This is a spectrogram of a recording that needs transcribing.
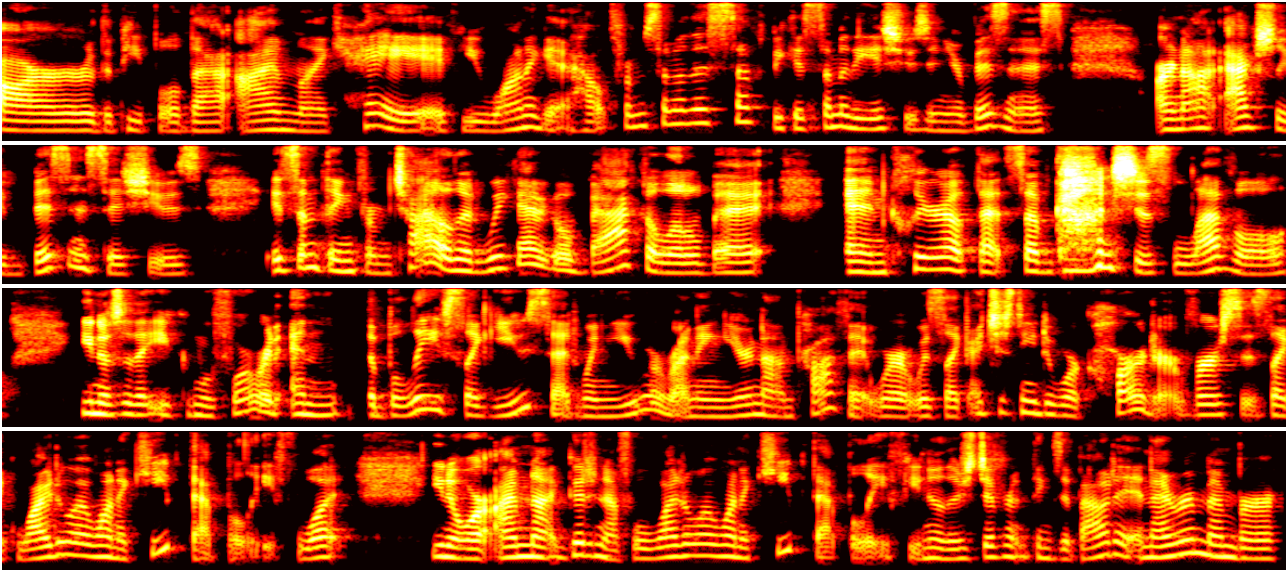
are the people that I'm like, hey, if you want to get help from some of this stuff, because some of the issues in your business are not actually business issues, it's something from childhood. We got to go back a little bit and clear out that subconscious level you know, so that you can move forward. And the beliefs, like you said, when you were running your nonprofit, where it was like, I just need to work harder versus like, why do I want to keep that belief? What, you know, or I'm not good enough. Well, why do I want to keep that belief? You know, there's different things about it. And I remember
